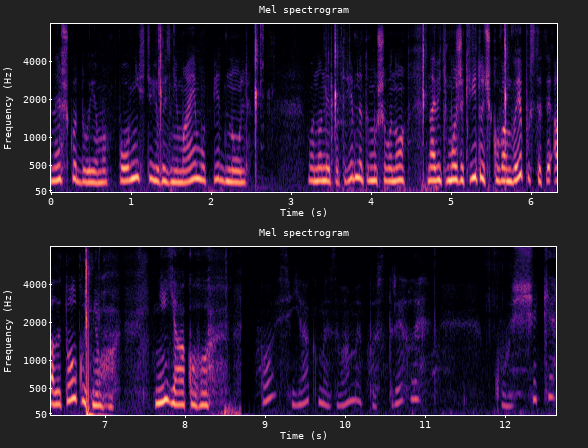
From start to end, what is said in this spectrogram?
не шкодуємо. Повністю його знімаємо під нуль. Воно не потрібне, тому що воно навіть може квіточку вам випустити, але толку з нього ніякого. Ось як ми з вами постригли кущики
